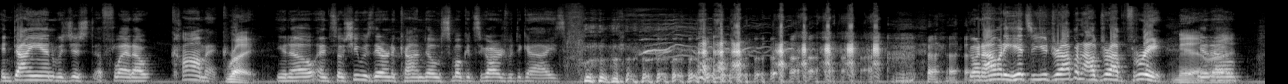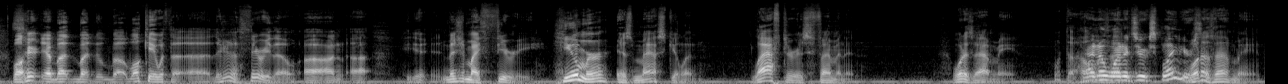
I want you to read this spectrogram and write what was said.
And Diane was just a flat out comic. Right. You know, and so she was there in a condo smoking cigars with the guys. Going, how many hits are you dropping? I'll drop three. Yeah, you know? right. Well, here, yeah, but, but but okay. With the uh, here's a theory though. Uh, on uh, mention my theory. Humor is masculine, laughter is feminine. What does that mean? What the hell? I know. Why don't you explain yourself? What does that mean?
